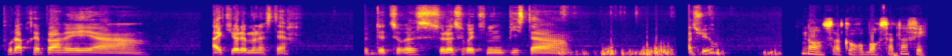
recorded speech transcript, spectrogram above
pour la préparer à, à accueillir le monastère. Peut-être serait- cela serait-il une piste à, à suivre? Non, ça corrobore certains faits.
